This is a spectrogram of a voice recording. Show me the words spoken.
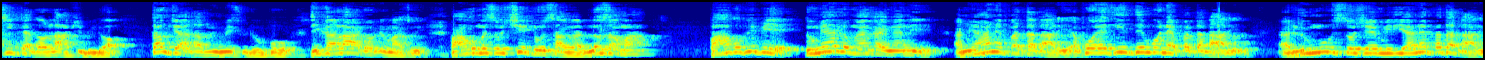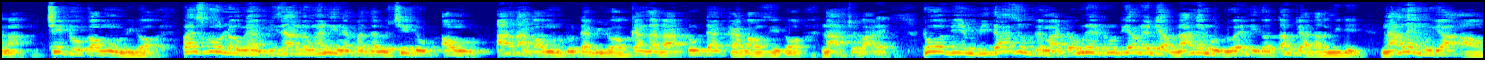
ရှိတတ်တော့လဖြစ်ပြီးတော့တောက်ကြတာသူမိတ်ဆွေတို့ကိုဒီကာလတော်တွေမှာဆိုရင်ဘာကိုမဆိုရှေ့တူဆောင်ရလှုပ်ဆောင်မှာ ဘာကိုဖြစ်ဖြစ်သူများလုပ်ငန်းကိုင်ငန်းတွေအများနဲ့ပတ်သက်တာတွေအဖွဲ့အစည်းအသင်းဖွဲ့နဲ့ပတ်သက်တာတွေအဲလူမှု social media နဲ့ပတ်သက်တာတွေမှာချစ်တိုးကောင်းမှုပြီးတော့ passport လုပ်ငန်း visa လုပ်ငန်းတွေနဲ့ပတ်သက်လို့ချစ်တိုးအောင်အားသာကောင်းမှုတိုးတက်ပြီးတော့ကန်တာတိုးတက်ကန်ကောင်းစီတော့လာဖြစ်ပါတယ်ထို့အပြင်မိသားစုတွေမှာတဦးနဲ့တူတယောက်နဲ့တယောက်နားလည်မှုလွဲနေတော့တောက်ကြတာသမီးတွေနားလည်မှုရအောင်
